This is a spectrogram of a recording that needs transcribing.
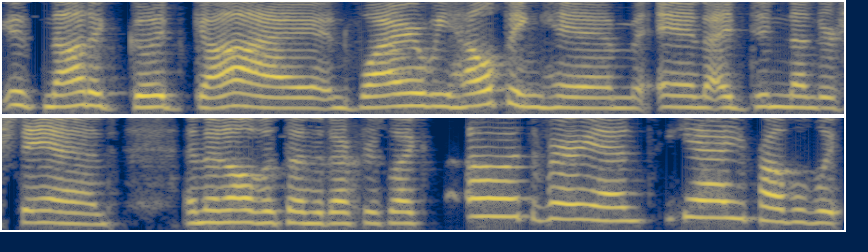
is not a good guy and why are we helping him and i didn't understand and then all of a sudden the doctor's like oh at the very end yeah you probably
